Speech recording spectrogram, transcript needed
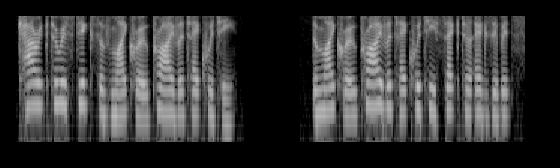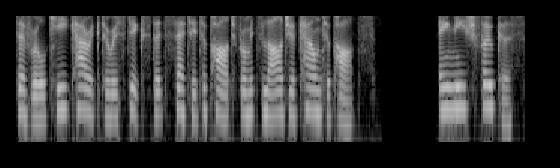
Characteristics of micro private equity the micro-private equity sector exhibits several key characteristics that set it apart from its larger counterparts. A niche focus,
